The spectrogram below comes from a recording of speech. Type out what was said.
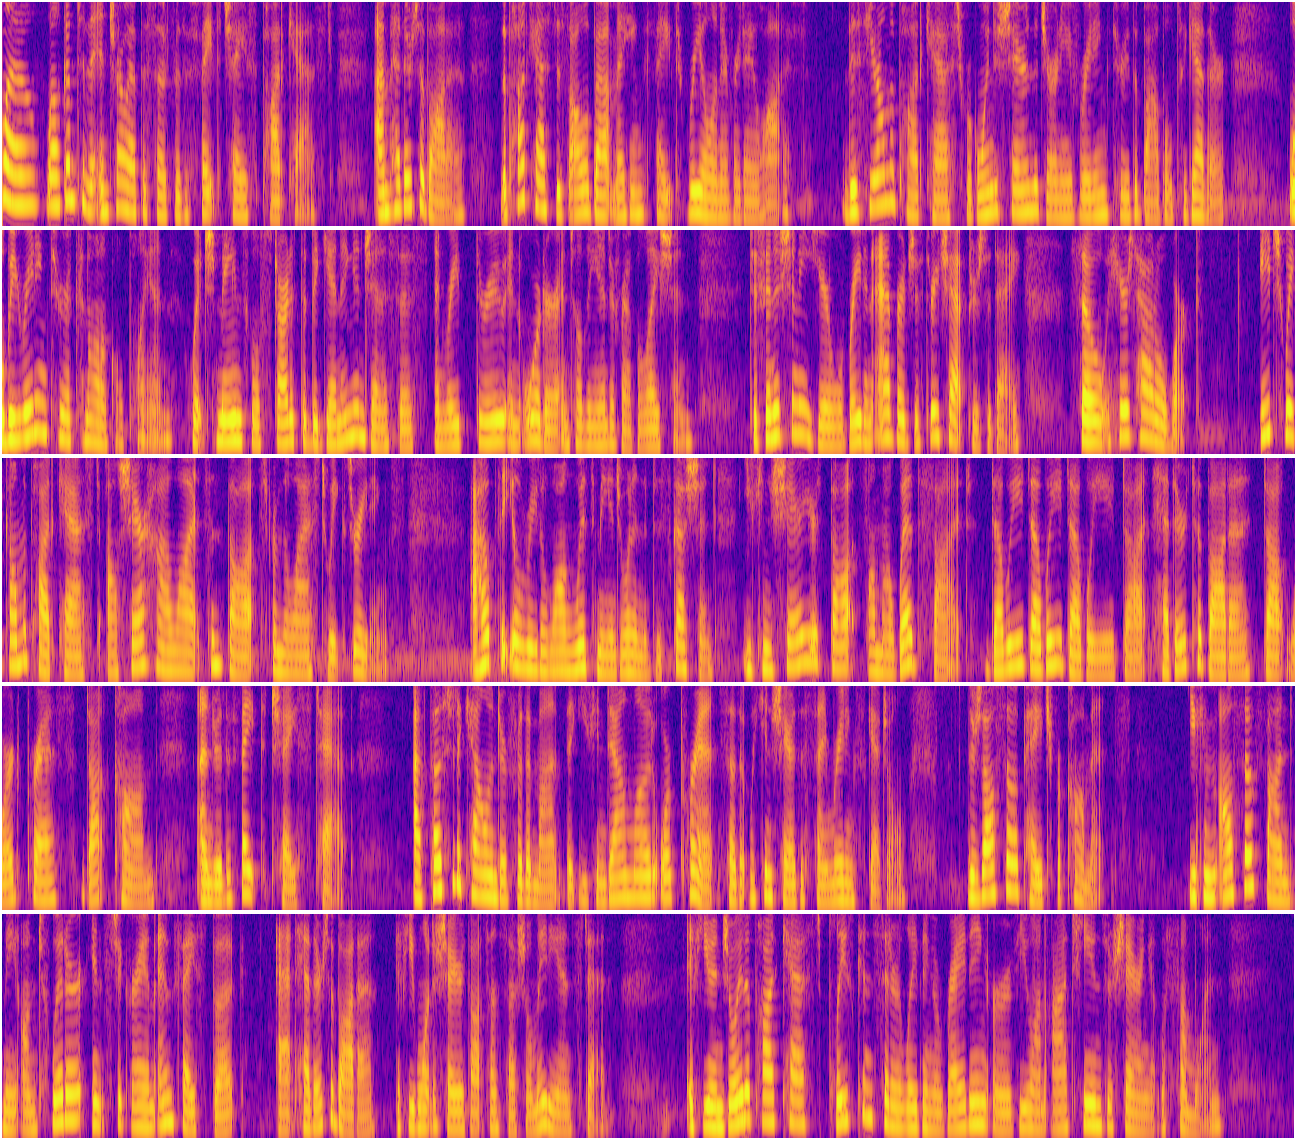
Hello, welcome to the intro episode for the Faith Chase podcast. I'm Heather Tabata. The podcast is all about making faith real in everyday life. This year on the podcast, we're going to share in the journey of reading through the Bible together. We'll be reading through a canonical plan, which means we'll start at the beginning in Genesis and read through in order until the end of Revelation. To finish in a year, we'll read an average of three chapters a day. So here's how it'll work. Each week on the podcast, I'll share highlights and thoughts from the last week's readings. I hope that you'll read along with me and join in the discussion. You can share your thoughts on my website, www.heathertabata.wordpress.com, under the Faith Chase tab. I've posted a calendar for the month that you can download or print so that we can share the same reading schedule. There's also a page for comments. You can also find me on Twitter, Instagram, and Facebook at Heather Tabata if you want to share your thoughts on social media instead. If you enjoy the podcast, please consider leaving a rating or review on iTunes or sharing it with someone.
